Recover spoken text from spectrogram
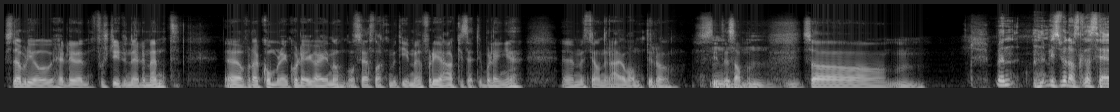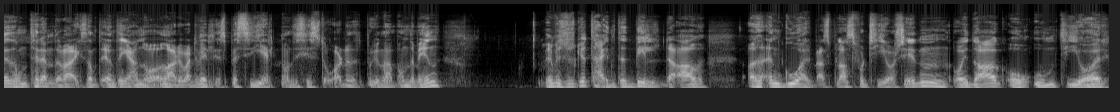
Så det blir jo heller en forstyrrende element. Eh, For da kommer det en kollega inn, og nå skal jeg snakke med teamet, fordi jeg har ikke sett dem på lenge. Eh, Mens de andre er jo vant til å sitte sammen. Så mm. Men hvis vi da skal se sånn trender da, ikke sant? En ting er nå, nå har det jo vært veldig spesielt nå de siste årene av pandemien. Men hvis du skulle tegnet et bilde av altså, en god arbeidsplass for ti år siden, og i dag, og om ti år,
